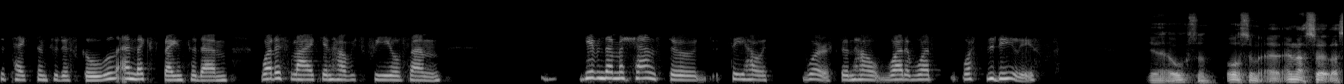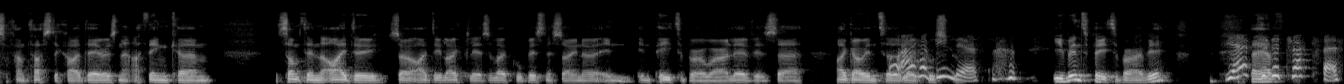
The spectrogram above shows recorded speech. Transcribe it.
to take them to the school and explain to them what it's like and how it feels and giving them a chance to see how it works and how what what what's the deal is. Yeah, awesome, awesome, and that's a that's a fantastic idea, isn't it? I think um, something that I do. So I do locally as a local business owner in in Peterborough, where I live. Is uh, I go into oh, I have been school- there. You've been to Peterborough, have you? Yeah, to have- the truck fest.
